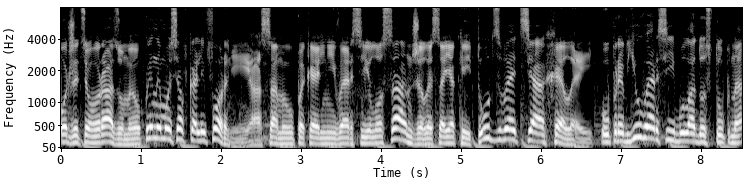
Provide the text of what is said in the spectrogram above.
Отже, цього разу ми опинимося в Каліфорнії, а саме у пекельній версії Лос-Анджелеса, який тут зветься Хелей. У прев'ю версії була доступна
